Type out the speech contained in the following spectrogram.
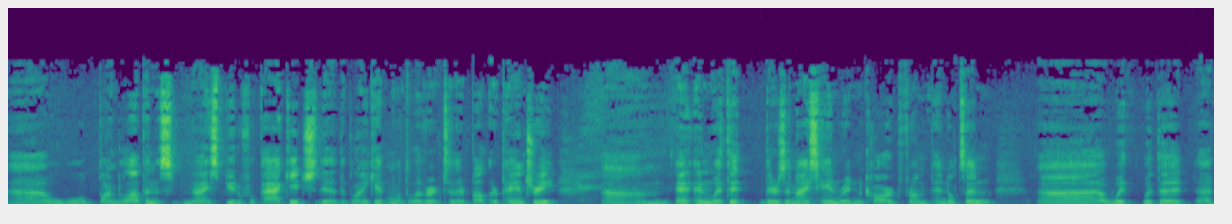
uh, we'll bundle up in this nice, beautiful package the the blanket, and we'll deliver it to their butler pantry. Um, and, and with it, there's a nice handwritten card from Pendleton. Uh, with with a, a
